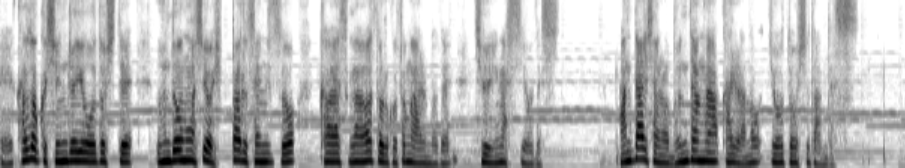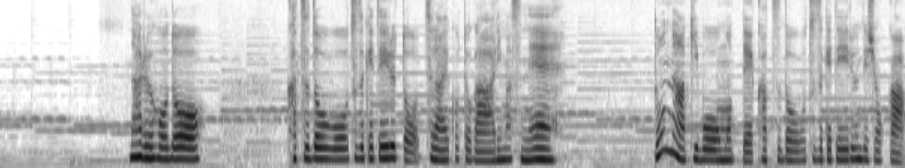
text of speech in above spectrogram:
えー、家族親類を脅して運動の足を引っ張る戦術を開発側は取ることがあるので注意が必要です。反対者の分断が彼らの上等手段です。なるほど。活動を続けていると辛いことがありますね。どんな希望を持って活動を続けているんでしょうか？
